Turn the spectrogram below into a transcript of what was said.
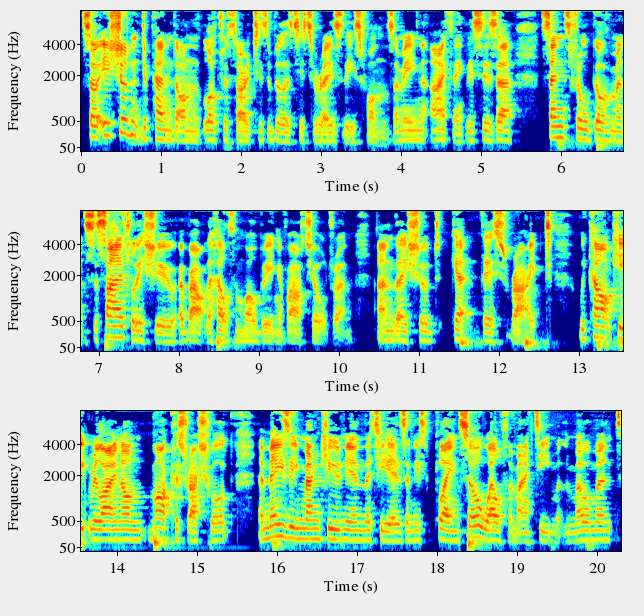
So it shouldn't depend on local authorities' ability to raise these funds. I mean, I think this is a central government societal issue about the health and well-being of our children, and they should get this right. We can't keep relying on Marcus Rashford, amazing Mancunian that he is, and he's playing so well for my team at the moment.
